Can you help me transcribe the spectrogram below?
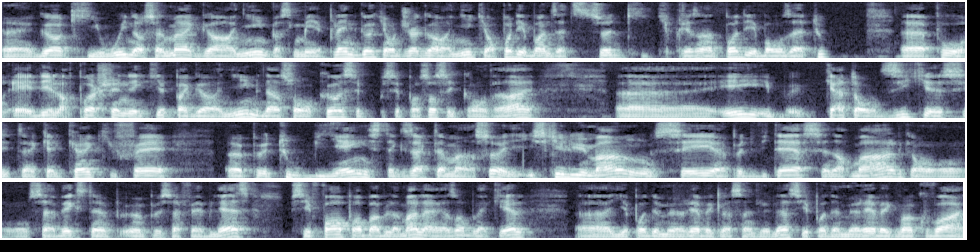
un, gars qui, oui, non seulement a gagné, parce qu'il y a plein de gars qui ont déjà gagné, qui n'ont pas des bonnes attitudes, qui ne présentent pas des bons atouts euh, pour aider leur prochaine équipe à gagner. Mais dans son cas, c'est pas ça, c'est le contraire. Euh, et quand on dit que c'est quelqu'un qui fait un peu tout bien, c'est exactement ça. Ce qui lui manque, c'est un peu de vitesse, c'est normal, qu'on savait que c'était un, peu, sa faiblesse. C'est fort probablement la raison pour laquelle euh, il n'a pas demeuré avec Los Angeles, il n'a pas demeuré avec Vancouver.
